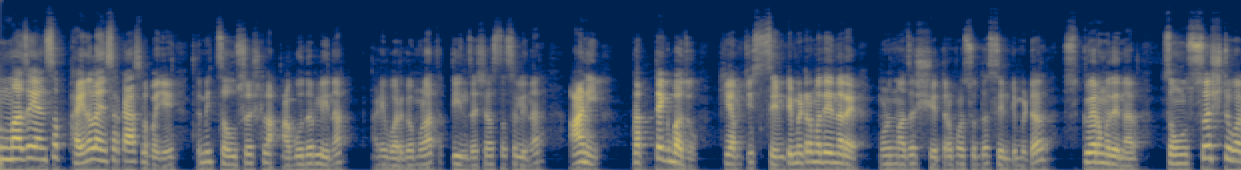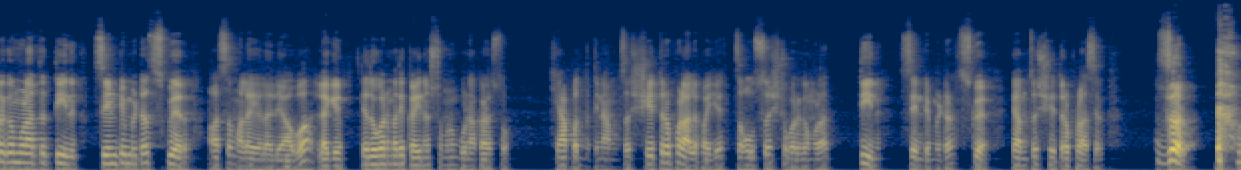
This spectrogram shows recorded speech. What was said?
माझं यांचं फायनल आन्सर काय असलं पाहिजे? तर मी चौसष्टला अगोदर लिहिणार आणि वर्गमुळात तीन जशा तसं लिहिणार. आणि प्रत्येक बाजू ही आमची सेंटीमीटरमध्ये येणार आहे. म्हणून माझं क्षेत्रफळ सुद्धा सेंटीमीटर स्क्वेअरमध्ये येणार. चौसष्ट वर्गमुळात तीन सेंटीमीटर स्क्वेअर असं मला याला लिहावं लागेल. त्या दोघांमध्ये काही नसतो म्हणून गुणाकार असतो. ह्या पद्धतीने आमचं क्षेत्रफळ आलं पाहिजे. चौसष्ट वर्गमुळात तीन सेंटीमीटर स्क्वेअर हे आमचं क्षेत्रफळ असेल. जर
